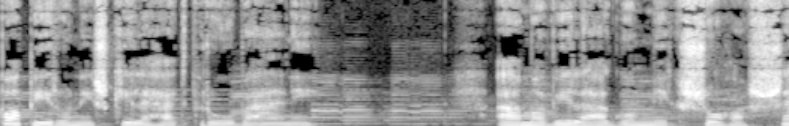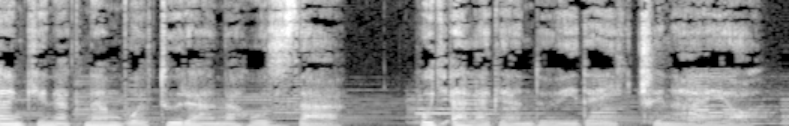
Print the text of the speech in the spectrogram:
Papíron is ki lehet próbálni, ám a világon még soha senkinek nem volt türelme hozzá, hogy elegendő ideig csinálja.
